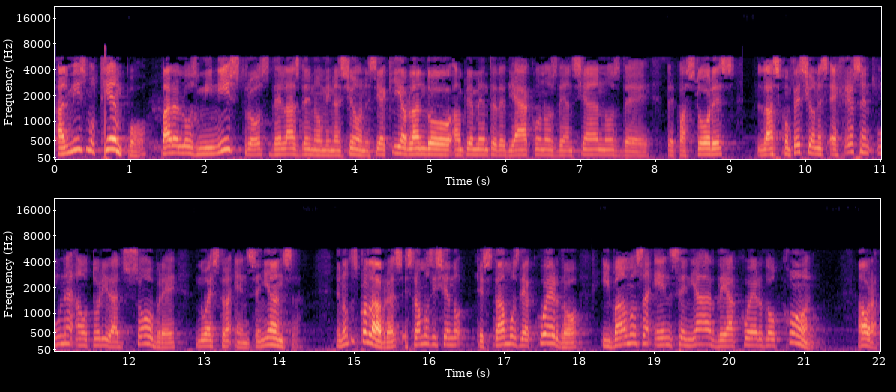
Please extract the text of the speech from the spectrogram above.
Al mismo tiempo, para los ministros de las denominaciones, y aquí hablando ampliamente de diáconos, de ancianos, de, pastores, las confesiones ejercen una autoridad sobre nuestra enseñanza. En otras palabras, estamos diciendo que estamos de acuerdo y vamos a enseñar de acuerdo con. Ahora,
